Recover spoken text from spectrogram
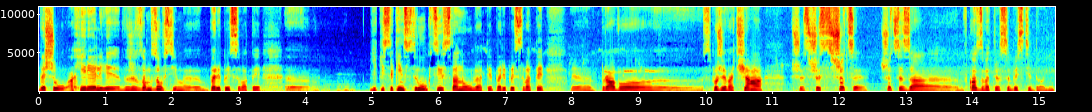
Ви що, ахірелі вже зовсім е, переписувати е, якісь такі інструкції встановлювати, переписувати е, право споживача. Щось, щось, що це? Що це за вказувати особисті дані?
